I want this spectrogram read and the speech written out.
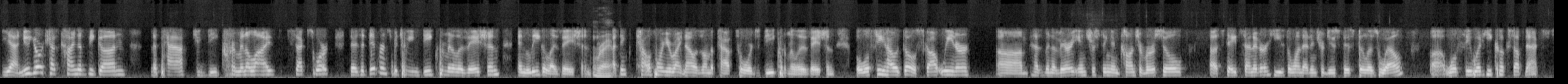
yeah, New York has kind of begun the path to decriminalize sex work. There's a difference between decriminalization and legalization. Right. I think California right now is on the path towards decriminalization, but we'll see how it goes. Scott Wiener um, has been a very interesting and controversial uh, state senator. He's the one that introduced this bill as well. Uh, we'll see what he cooks up next.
